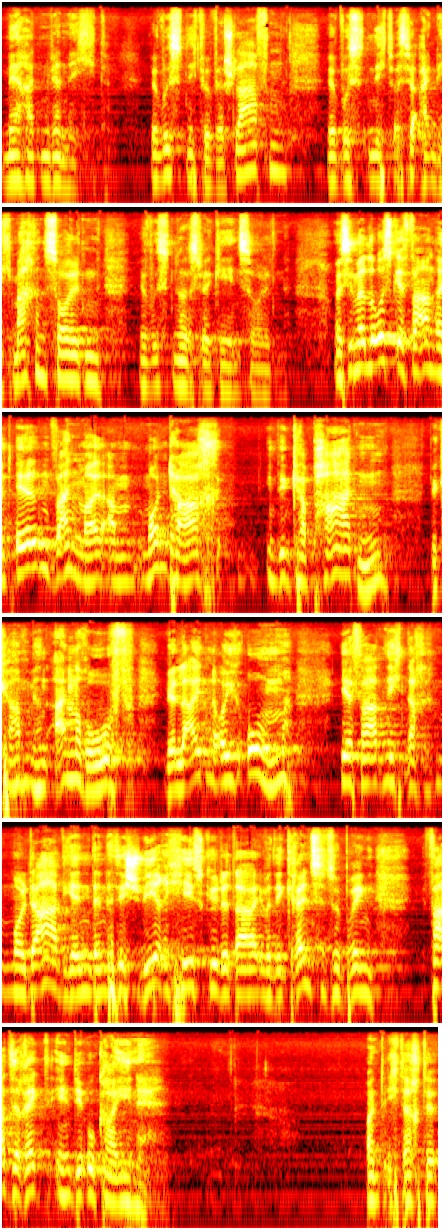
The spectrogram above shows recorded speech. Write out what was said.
Mehr hatten wir nicht. Wir wussten nicht, wo wir schlafen. Wir wussten nicht, was wir eigentlich machen sollten. Wir wussten nur, dass wir gehen sollten. Und sind wir losgefahren und irgendwann mal am Montag in den Karpaten bekamen wir einen Anruf. Wir leiten euch um ihr fahrt nicht nach Moldawien, denn es ist schwierig, Hilfsgüter da über die Grenze zu bringen. Fahrt direkt in die Ukraine. Und ich dachte,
